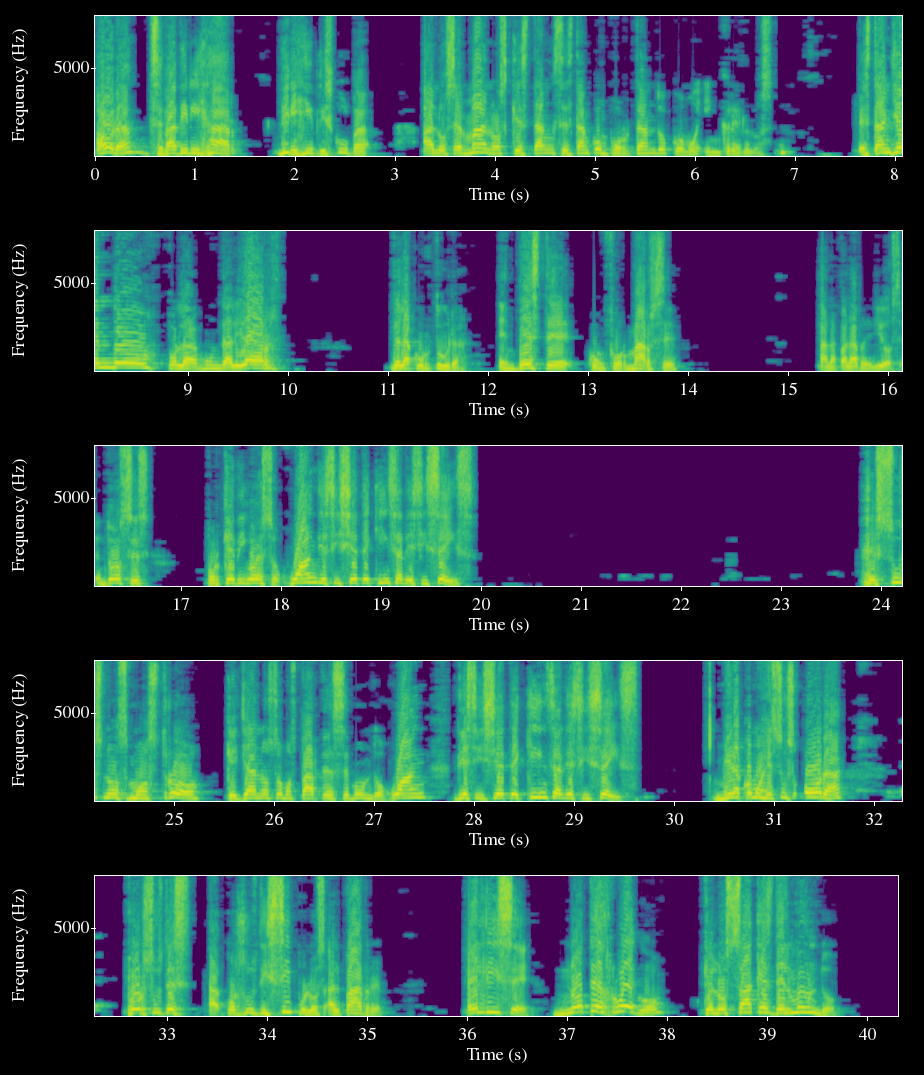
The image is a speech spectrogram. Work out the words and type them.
Ahora se va a dirigir, dirigir, disculpa, a los hermanos que están, se están comportando como incrédulos. Están yendo por la mundalidad de la cultura en vez de conformarse a la palabra de Dios. Entonces, ¿por qué digo eso? Juan 17, 15 a 16. Jesús nos mostró que ya no somos parte de ese mundo. Juan 17, 15 a 16. Mira cómo Jesús ora por sus, ah, por sus discípulos al Padre. Él dice, no te ruego que los saques del mundo,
